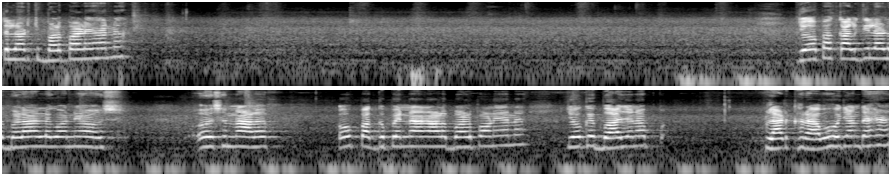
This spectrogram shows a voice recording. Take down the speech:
ਤੇ ਲੜ ਚ ਬਲ ਪਾਣੇ ਹਨ। ਜੋ ਆਪਾਂ ਕਲਗੀ ਲੜ ਬੜਾ ਲਗਾਉਂਦੇ ਹਾਂ, ਉਸ ਉਸ ਨਾਲ, ਉਹ ਪੱਗ ਪਿੰਨਾਂ ਨਾਲ ਬਲ ਪਾਉਣੇ ਹਨ, ਜੋ ਕਿ ਬਾਅਦ ਨਾਲ ਲੜ ਖਰਾਬ ਹੋ ਜਾਂਦਾ ਹੈ।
